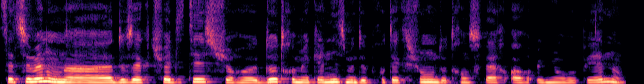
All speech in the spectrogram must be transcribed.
Cette semaine, on a deux actualités sur euh, d'autres mécanismes de protection de transfert hors Union européenne.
